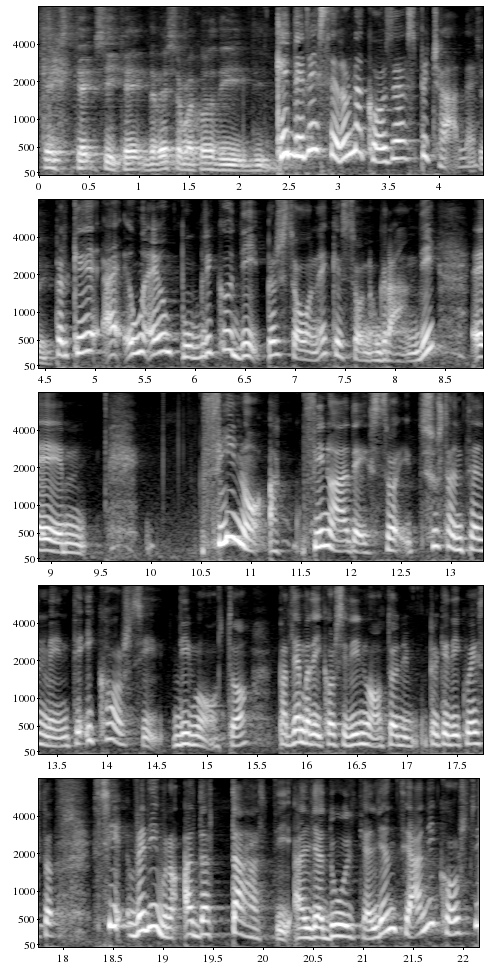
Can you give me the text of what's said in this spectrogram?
Che, che, sì, che deve essere qualcosa di, di... Che deve essere una cosa speciale, sì. perché è un, è un, pubblico di persone che sono grandi. E, Fino, a, fino adesso sostanzialmente i corsi di nuoto, parliamo dei corsi di nuoto perché di questo, si, venivano adattati agli adulti, agli anziani, corsi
